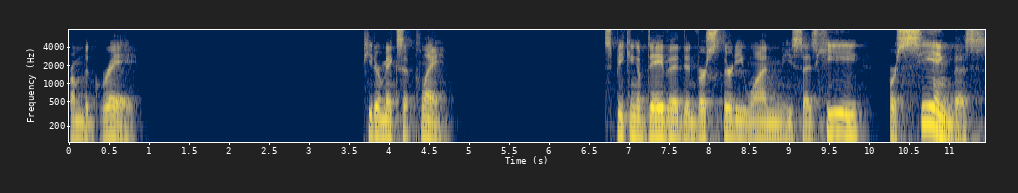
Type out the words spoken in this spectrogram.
from the grave? Peter makes it plain. Speaking of David in verse 31, he says, He, foreseeing this,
